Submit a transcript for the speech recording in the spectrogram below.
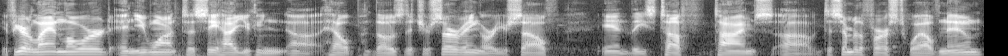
if you're a landlord and you want to see how you can uh, help those that you're serving or yourself in these tough times, uh, December the first, 12 noon,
